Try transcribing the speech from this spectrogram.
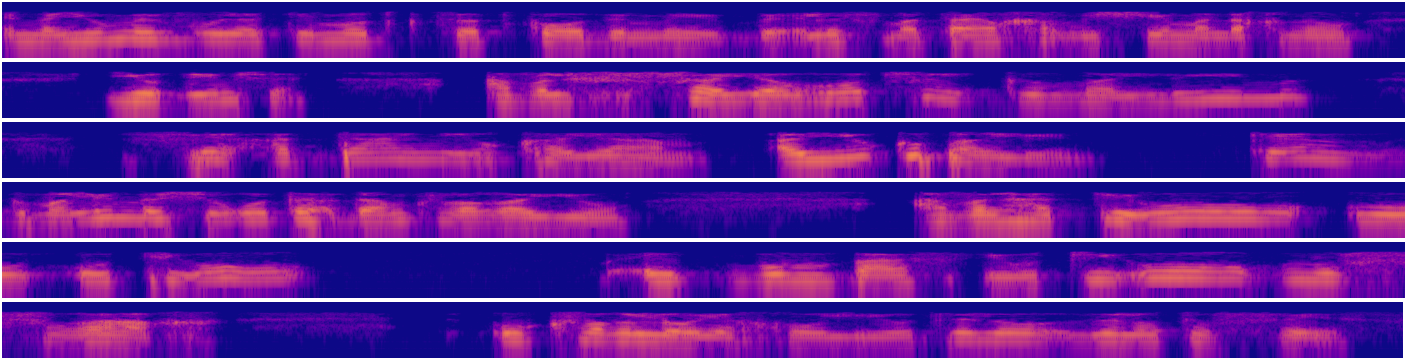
הם היו מבויתים עוד קצת קודם, ב-1250 אנחנו יודעים ש... אבל שיירות של גמלים, זה עדיין לא קיים. היו גמלים, כן, גמלים בשירות האדם כבר היו, אבל התיאור הוא, הוא תיאור אה, בומבסטי, הוא תיאור מופרך. הוא כבר לא יכול להיות, זה לא, זה לא תופס.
